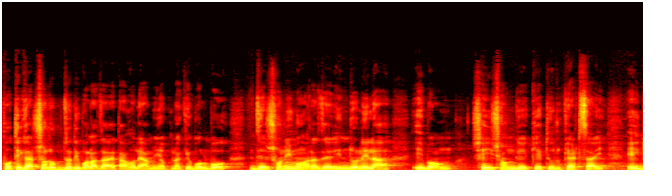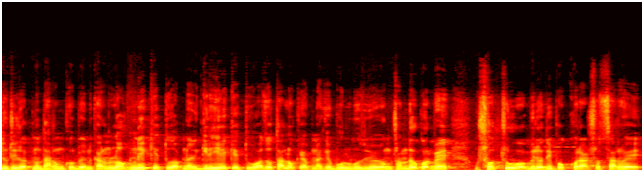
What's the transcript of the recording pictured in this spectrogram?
প্রতিকার স্বরূপ যদি বলা যায় তাহলে আমি আপনাকে বলব যে শনি মহারাজের ইন্দ্রনীলা এবং সেই সঙ্গে কেতুর ক্যাটসাই। এই দুটি রত্ন ধারণ করবেন। কারণ লগ্নে কেতু, আপনার গৃহে কেতু, অযথা লোকে আপনাকে ভুল বুঝবে এবং সন্দেহ করবে। শত্রু ও বিরোধী পক্ষরা সোচ্চার হয়ে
